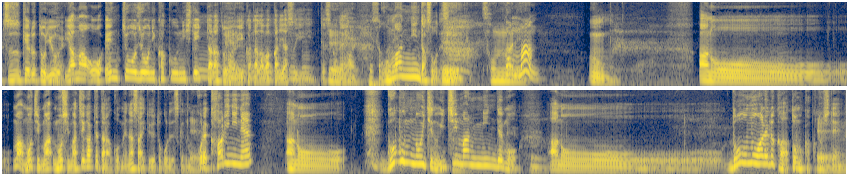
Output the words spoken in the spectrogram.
続けるという山を延長上に架空にしていったらという言い方が分かりやすいですかうんね。はいでそこで5万人だそうです。そんな5に。万？うん。あのーまあ、もし、ま、もし間違ってたらごめんなさいというところですけども、ええ。これ仮にね、あのー、5分の1の1万人でも、うん。あのーどう思われるかはともかくとして、ええ。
